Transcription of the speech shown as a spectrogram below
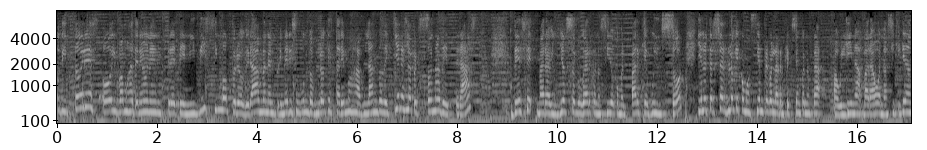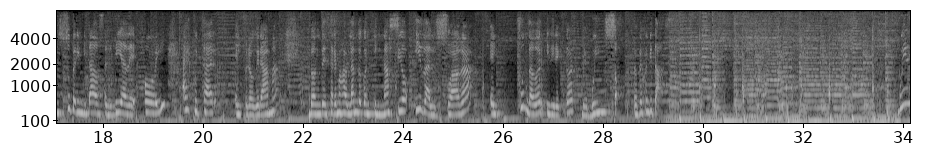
Auditores, hoy vamos a tener un entretenidísimo programa. En el primer y segundo bloque estaremos hablando de quién es la persona detrás de ese maravilloso lugar conocido como el Parque Windsor. Y en el tercer bloque, como siempre, con la reflexión con nuestra Paulina Barahona. Así que quedan súper invitados el día de hoy a escuchar el programa donde estaremos hablando con Ignacio Hidalzuaga, el fundador y director de Windsor. Los dejo invitados.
